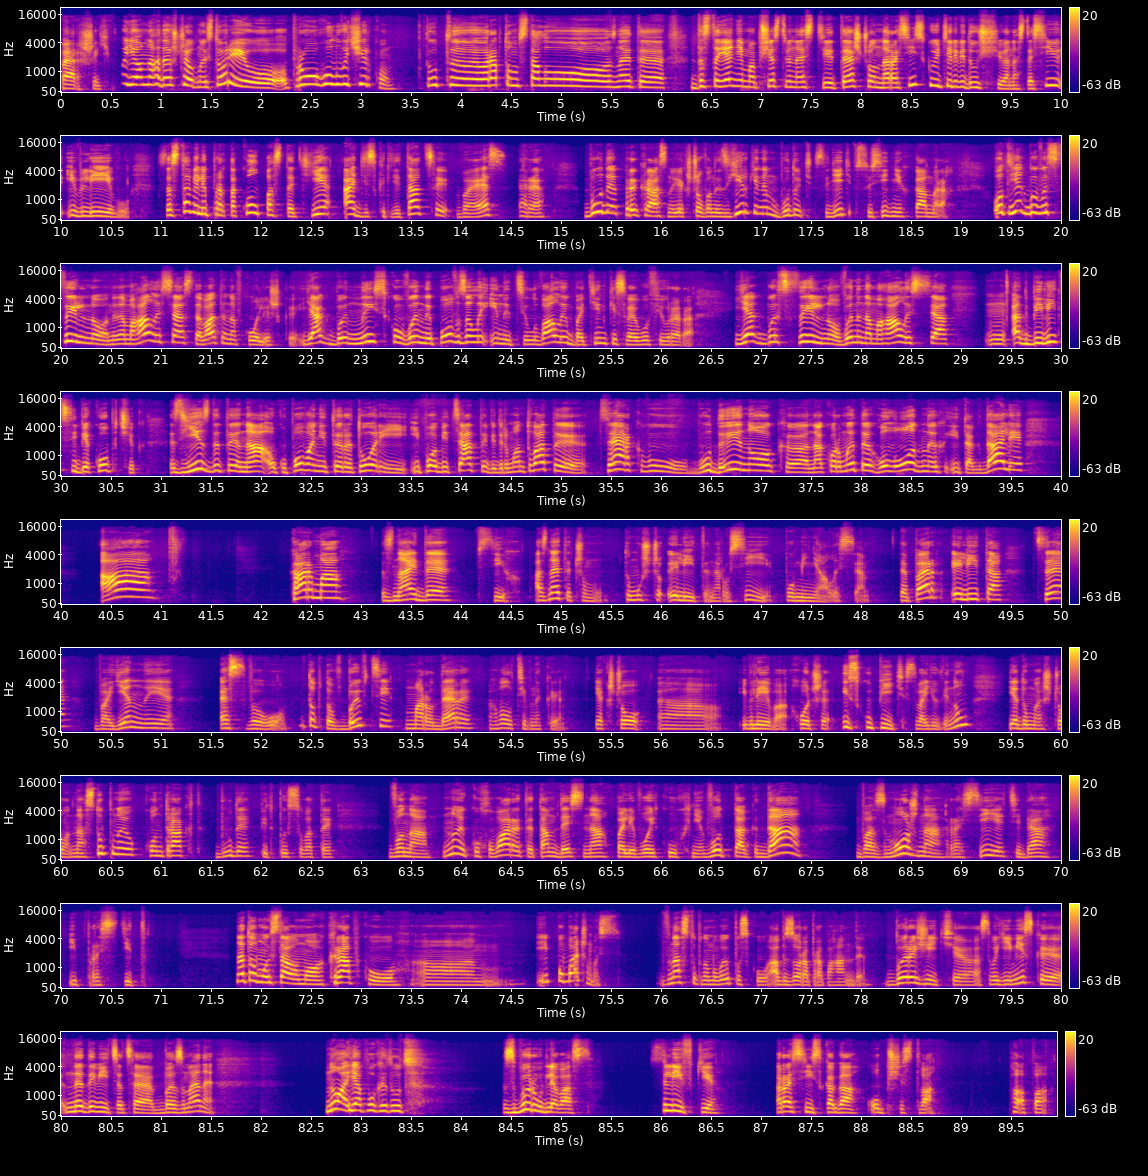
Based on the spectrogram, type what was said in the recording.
перший. Я вам нагадаю ще одну історію про голу вечірку. Тут е, раптом стало, знаєте, достоянием общественности те, что на российскую телеведущую Анастасию Ивлееву составили протокол по статье о дискредитации ВС РФ. Буде прекрасно, якщо вони з Гіркіним будуть сидіти в сусідніх камерах. От як би ви сильно не намагалися ставати навколішки, як би низько ви не повзали і не цілували ботинки свого фюрера, як би сильно ви не намагалися м, «отбіліть собі копчик, з'їздити на окуповані території і пообіцяти відремонтувати церкву, будинок, е, накормити голодних і так далі. А карма знайде всіх. А знаєте чому? Тому що еліти на Росії помінялися. Тепер еліта це воєнні СВО, тобто вбивці, мародери, гвалтівники. Якщо е- Івлеєва хоче іскупіть свою вину, я думаю, що наступною контракт буде підписувати вона. Ну і куховарити там десь на полевой кухні. Вот тогда, возможно, Росія тебя і простить. На тому і ставимо крапку е- і побачимось в наступному випуску обзора пропаганди. Бережіть е, свої мізки, не дивіться це без мене. Ну а я поки тут зберу для вас слівки російського общества. Па-па.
